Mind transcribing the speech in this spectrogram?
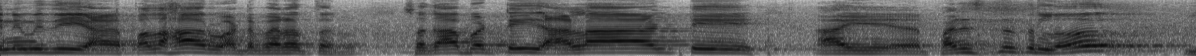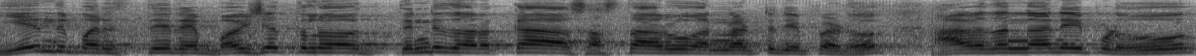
ఎనిమిది పదహారు అట్ట పెడతారు సో కాబట్టి అలాంటి పరిస్థితుల్లో ఏంది పరిస్థితి? రేపు భవిష్యత్తులో తిండి దొరక్క సస్తారు అన్నట్టు చెప్పాడు. ఆ విధంగానే ఇప్పుడు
